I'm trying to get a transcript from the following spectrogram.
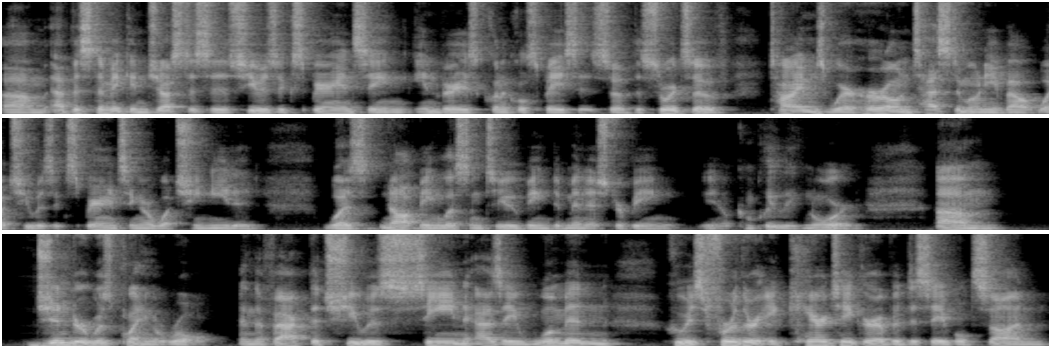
um, epistemic injustices she was experiencing in various clinical spaces, so the sorts of times where her own testimony about what she was experiencing or what she needed was not being listened to, being diminished, or being you know completely ignored. Um, gender was playing a role, and the fact that she was seen as a woman who is further a caretaker of a disabled son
